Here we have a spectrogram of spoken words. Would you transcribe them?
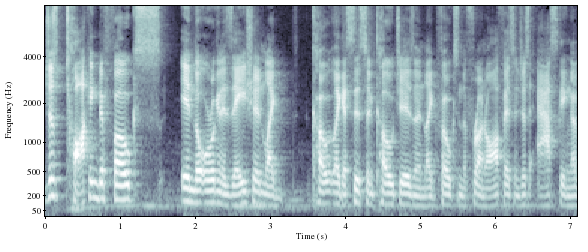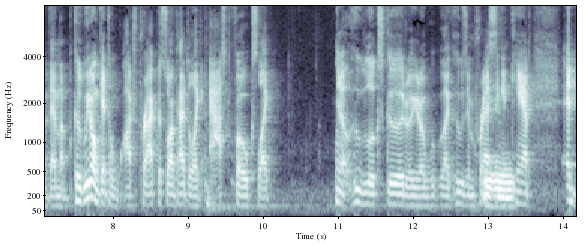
just talking to folks in the organization like co- like assistant coaches and like folks in the front office and just asking of them because we don't get to watch practice so I've had to like ask folks like you know who looks good or you know like who's impressing in camp and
